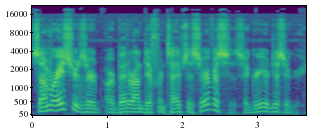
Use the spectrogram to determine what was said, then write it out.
Some racers are, are better on different types of surfaces. Agree or disagree?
